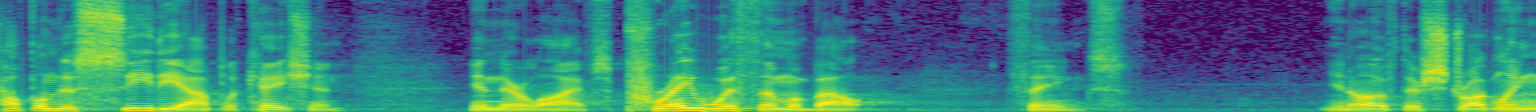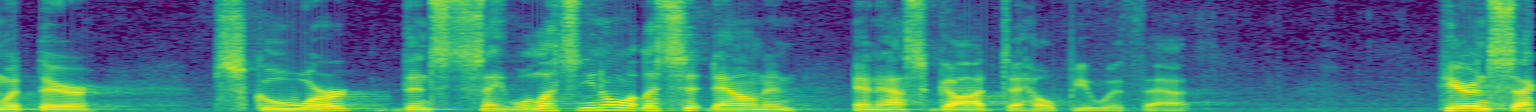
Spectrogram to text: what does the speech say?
Help them to see the application in their lives. Pray with them about things. You know, if they're struggling with their schoolwork, then say, well, let's, you know what, let's sit down and, and ask God to help you with that. Here in 2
